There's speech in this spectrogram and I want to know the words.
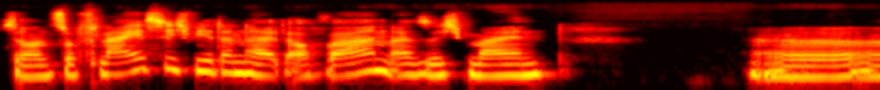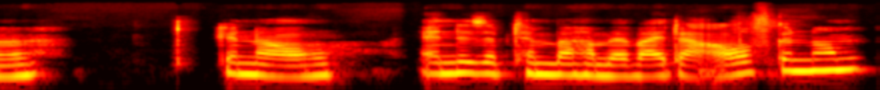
So, und so fleißig wir dann halt auch waren, also ich meine, äh, Genau. Ende September haben wir weiter aufgenommen.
